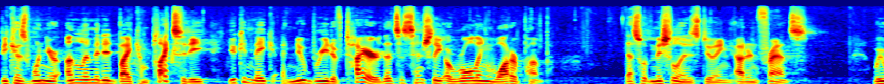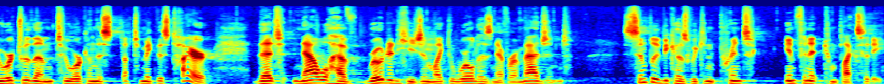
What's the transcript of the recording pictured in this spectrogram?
Because when you're unlimited by complexity, you can make a new breed of tire that's essentially a rolling water pump. That's what Michelin is doing out in France. We worked with them to work on this stuff to make this tire that now will have road adhesion like the world has never imagined, simply because we can print infinite complexity.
